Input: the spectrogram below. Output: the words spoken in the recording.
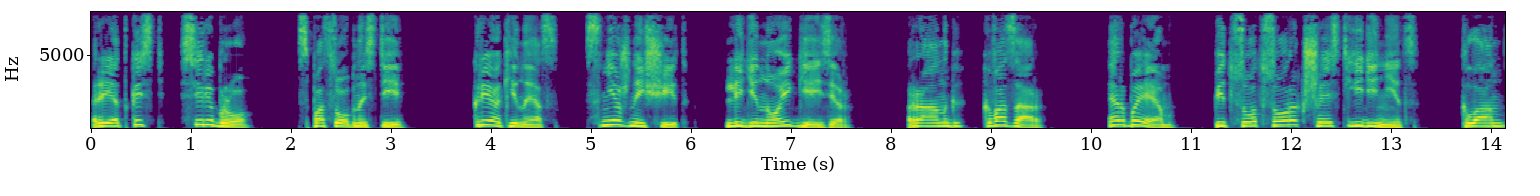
Редкость – серебро. Способности. Криокинез. Снежный щит. Ледяной гейзер. Ранг Квазар. РБМ 546 единиц. Клан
